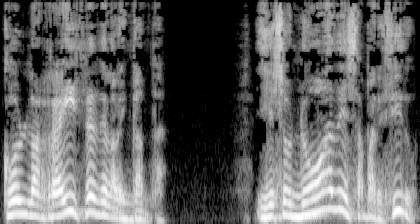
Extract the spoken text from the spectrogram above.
con las raíces de la venganza. Y eso no ha desaparecido.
